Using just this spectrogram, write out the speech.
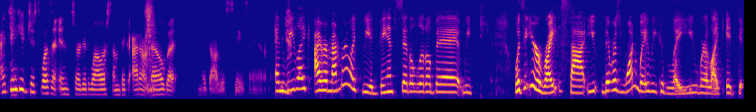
I think it just wasn't inserted well or something. I don't know, but my dog is sneezing. And we like, I remember like we advanced it a little bit. We was it your right side? You there was one way we could lay you where like it did,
